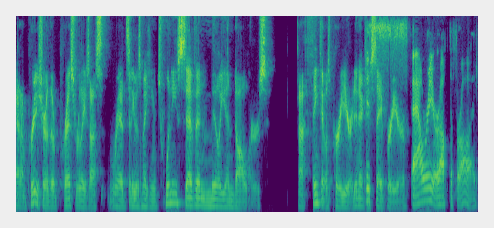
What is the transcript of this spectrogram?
and I'm pretty sure the press release I read said he was making twenty seven million dollars. I think that was per year. It didn't actually His say per year. Salary or off the fraud?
